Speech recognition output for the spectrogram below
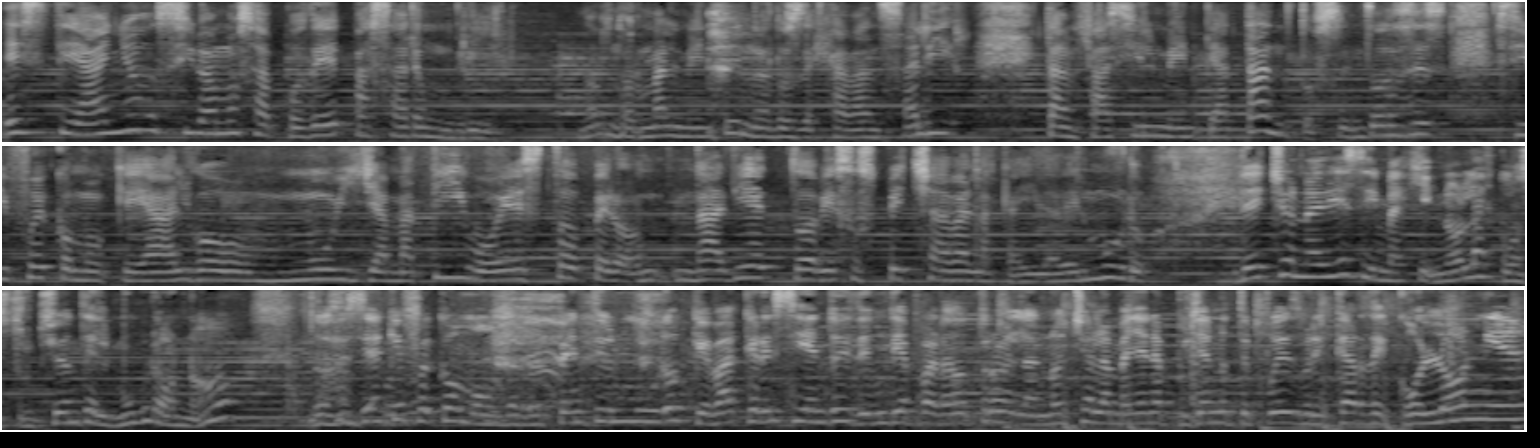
este año sí vamos a poder pasar a Hungría. Normalmente no los dejaban salir tan fácilmente a tantos. Entonces sí fue como que algo muy llamativo esto, pero nadie todavía sospechaba la caída del muro. De hecho, nadie se imaginó la construcción del muro, ¿no? Nos ah, decía que fue como de repente un muro que va creciendo y de un día para otro, en la noche a la mañana, pues ya no te puedes brincar de colonia,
